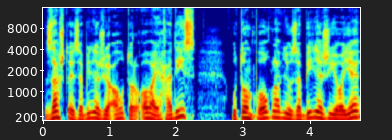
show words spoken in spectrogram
zašto je zabilježio autor ovaj hadis, u tom poglavlju zabilježio je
